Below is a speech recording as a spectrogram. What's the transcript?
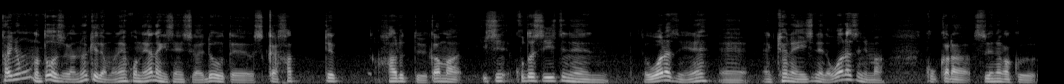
仮にの投手が抜けてもね、この柳選手が両手をしっかり張って張るというか、まあ、今年1年で終わらずにね、えー、去年1年で終わらずに、まあ、ここから末永く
